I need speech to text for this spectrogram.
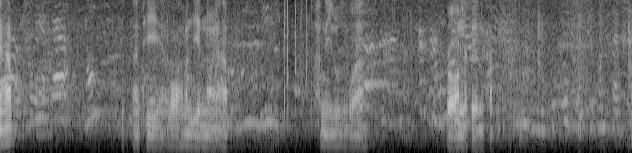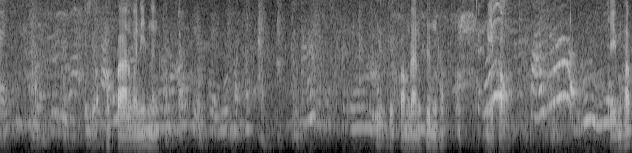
นะครับเจ็ดนาทีรอให้มันเย็นหน่อยนะครับตอนนี้รู้สึกว่าร้อนเหลือเกินครับหยอดปลาลงไปนิดนึงครับ เดี๋ยวเดี๋ยวความดันขึ้นครับแค่นี้พอชิมครับ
